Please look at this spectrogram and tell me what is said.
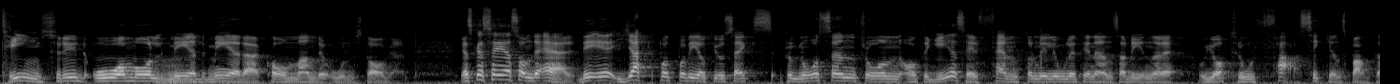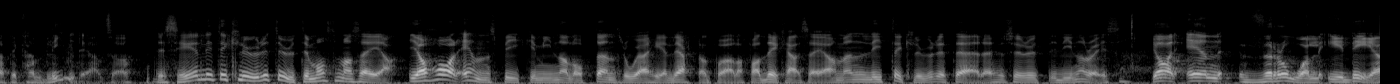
Tingsryd, Åmål med mera kommande onsdagar. Jag ska säga som det är, det är jackpot på V86. Prognosen från ATG säger 15 miljoner till en ensam vinnare och jag tror fasiken spant att det kan bli det alltså. Det ser lite klurigt ut, det måste man säga. Jag har en spik i mina lopp, den tror jag helhjärtat på i alla fall, det kan jag säga. Men lite klurigt är det. Hur ser det ut i dina race? Jag har en vrålidé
